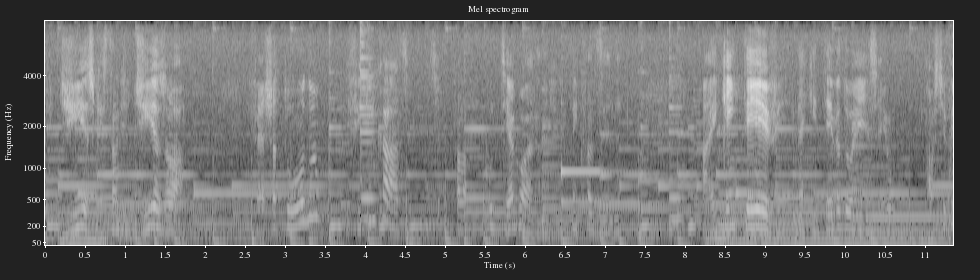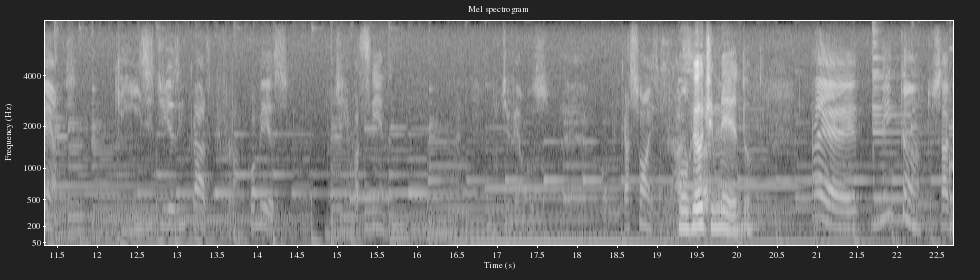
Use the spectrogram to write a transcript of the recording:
De dias, questão de dias, ó. Fecha tudo e fica em casa. Você fala, putz, e agora? Né? O que tem que fazer, né? Aí quem teve, né? Quem teve a doença, eu, nós tivemos 15 dias em casa, porque foi lá no começo não tinha vacina. Né? Não tivemos é, complicações. Morreu de medo? É, nem tanto, sabe?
